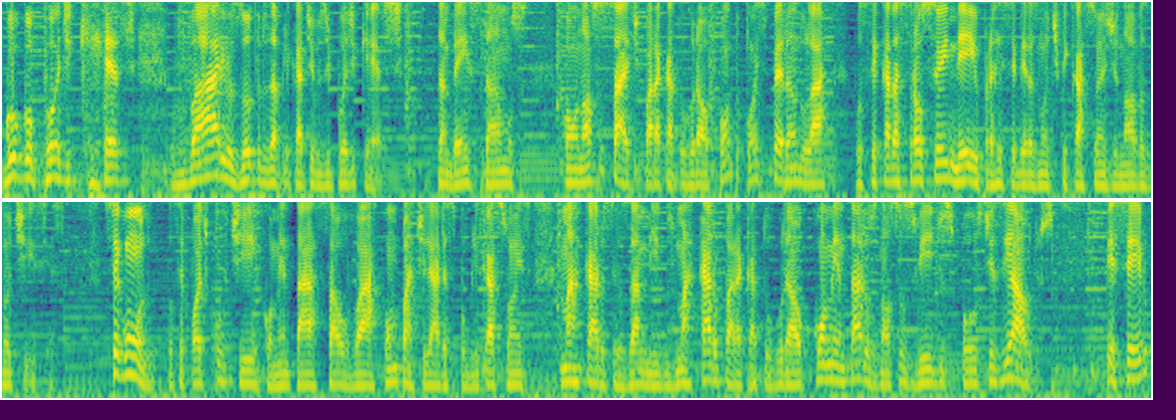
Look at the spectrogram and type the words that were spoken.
Google Podcast, vários outros aplicativos de podcast. Também estamos com o nosso site paracaturural.com esperando lá você cadastrar o seu e-mail para receber as notificações de novas notícias. Segundo, você pode curtir, comentar, salvar, compartilhar as publicações, marcar os seus amigos, marcar o Paracatu Rural, comentar os nossos vídeos, posts e áudios. Terceiro,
